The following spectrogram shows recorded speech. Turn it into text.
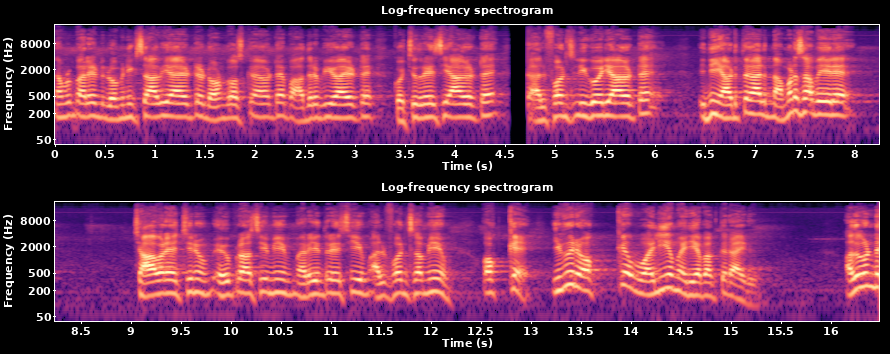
നമ്മൾ പറയട്ടെ ഡൊമിനിക് സാവി ആകട്ടെ ഡോൺ ബോസ്കോ ആകട്ടെ പാദ്രബിയോ ആകട്ടെ കൊച്ചു ത്രേസി ആകട്ടെ അൽഫോൺസ് ലിഗോരി ആകട്ടെ ഇനി അടുത്ത കാലത്ത് നമ്മുടെ സഭയിലെ ചാവറയച്ചനും എവുപ്രാസ്യമിയും മറിയം ത്രേസിയും അൽഫോൻസമിയും ഒക്കെ ഇവരൊക്കെ വലിയ മരിയ ഭക്തരായിരുന്നു അതുകൊണ്ട്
